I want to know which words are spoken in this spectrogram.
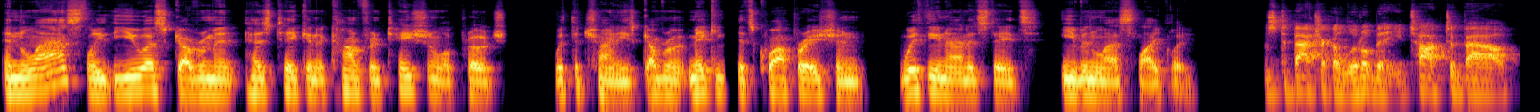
And lastly, the US government has taken a confrontational approach with the Chinese government, making its cooperation with the United States even less likely. Just to backtrack a little bit, you talked about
